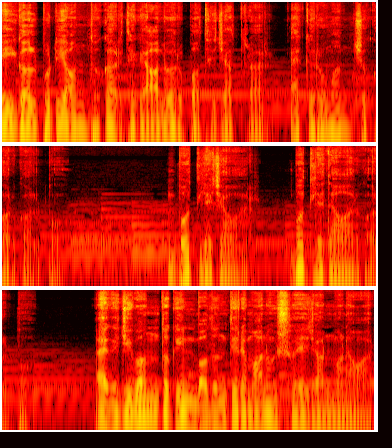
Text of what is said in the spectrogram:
এই গল্পটি অন্ধকার থেকে আলোর পথে যাত্রার এক রোমাঞ্চকর গল্প। বদলে যাওয়ার, বদলে দেওয়ার গল্প। এক জীবন্ত কিংবদন্তির মানুষ হয়ে জন্ম নেওয়ার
